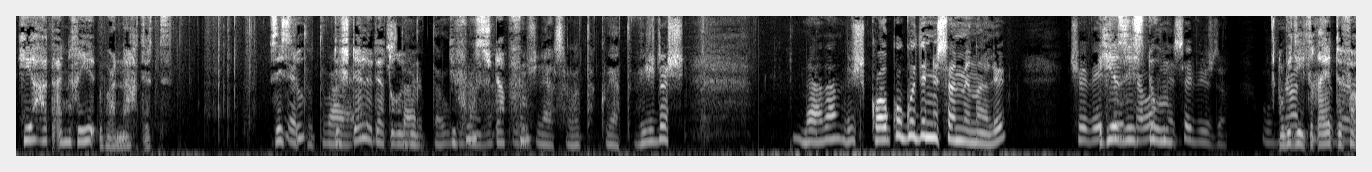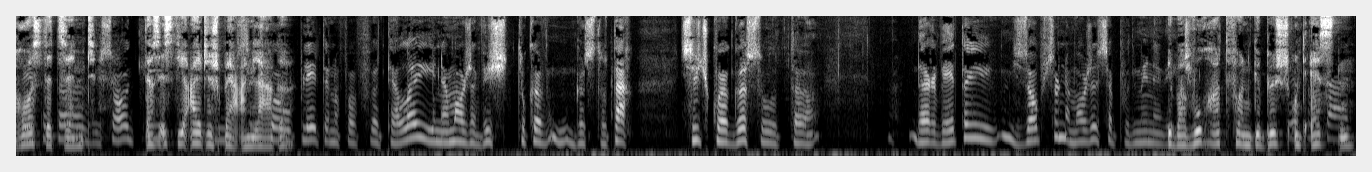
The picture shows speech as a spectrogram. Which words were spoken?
Hier hat ein Reh übernachtet. Siehst du, die Stelle da drüben, die Fußstapfen. Hier siehst du, wie die Drähte verrostet sind. Das ist die alte Sperranlage. Überwuchert von Gebüsch und Ästen.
